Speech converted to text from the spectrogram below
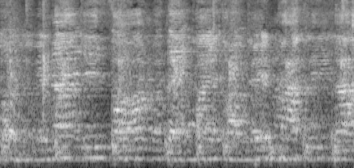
ต้นเป็นมาลีสอนมาแต่ใครเป็นมาลีลา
